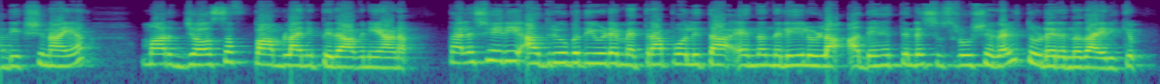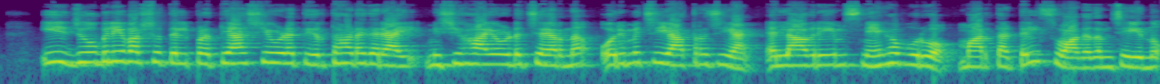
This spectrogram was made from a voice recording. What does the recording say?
അധ്യക്ഷനായ മാർ ജോസഫ് പാംബ്ലാനി പിതാവിനെയാണ്. തലശ്ശേരി അതിരൂപതയുടെ മെത്രാപ്പോലിത്ത എന്ന നിലയിലുള്ള അദ്ദേഹത്തിന്റെ ശുശ്രൂഷകൾ തുടരുന്നതായിരിക്കും. ഈ ജൂബിലി വർഷത്തിൽ പ്രത്യാശയുടെ തീർത്ഥാടകരായി മിശിഹായോട് ചേർന്ന് ഒരുമിച്ച് യാത്ര ചെയ്യാൻ എല്ലാവരെയും സ്നേഹപൂർവം മാർത്തട്ടിൽ സ്വാഗതം ചെയ്യുന്നു.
